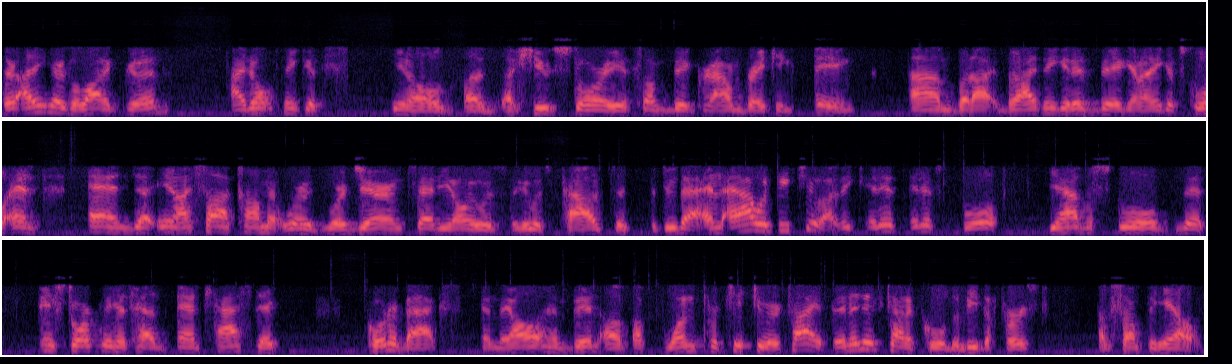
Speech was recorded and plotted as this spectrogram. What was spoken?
there. I think there's a lot of good. I don't think it's you know a, a huge story. It's some big groundbreaking thing. Um, but I but I think it is big, and I think it's cool. And and uh, you know, I saw a comment where where Jaren said, you know, he was he was proud to, to do that, and, and I would be too. I think it is it is cool. You have a school that historically has had fantastic quarterbacks, and they all have been of, of one particular type, and it is kind of cool to be the first of something else.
